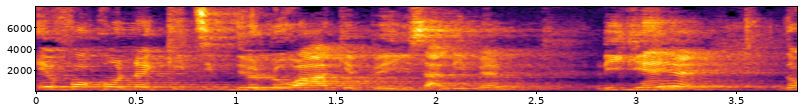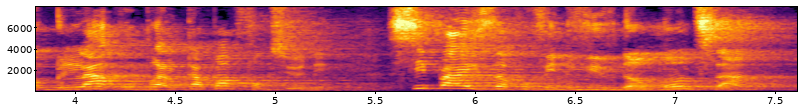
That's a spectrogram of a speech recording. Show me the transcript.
et il faut qu'on ait quel type de loi que le pays ça lui-même, lui gagne. Donc là, on peut être capable de fonctionner. Si par exemple, vous venez vivre dans le monde ça,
